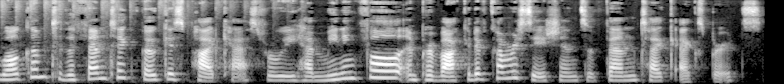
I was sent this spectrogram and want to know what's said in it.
Welcome to the Femtech Focus podcast, where we have meaningful and provocative conversations with femtech experts.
